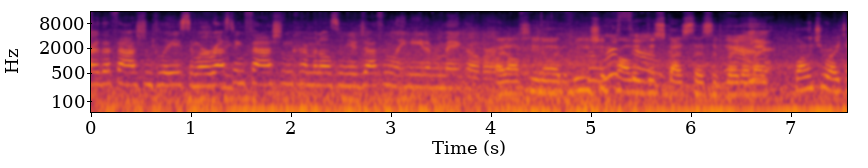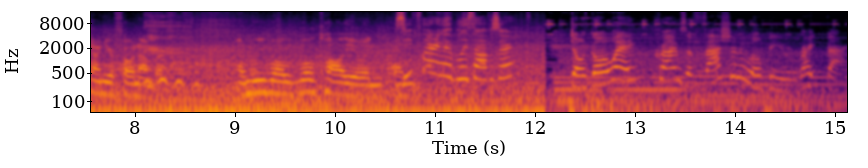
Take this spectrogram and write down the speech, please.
We're the fashion police and we're arresting fashion criminals and you definitely need of a makeover. And also, you know, we should we're probably still- discuss this at greater Yeah. length. Why don't you write down your phone number, and we will we'll call you and. Is he flirting with a police officer? Don't go away. Crimes of Fashion will be right back.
